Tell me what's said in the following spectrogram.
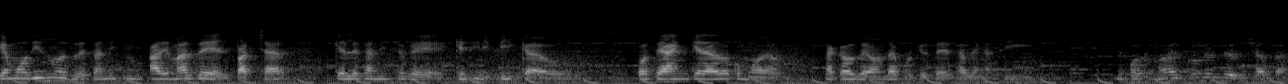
qué modismos les han dicho, además del parchar, qué les han dicho que qué significa o, o se han quedado como sacados de onda porque ustedes hablen así? Me pasó una vez con el de horchata,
